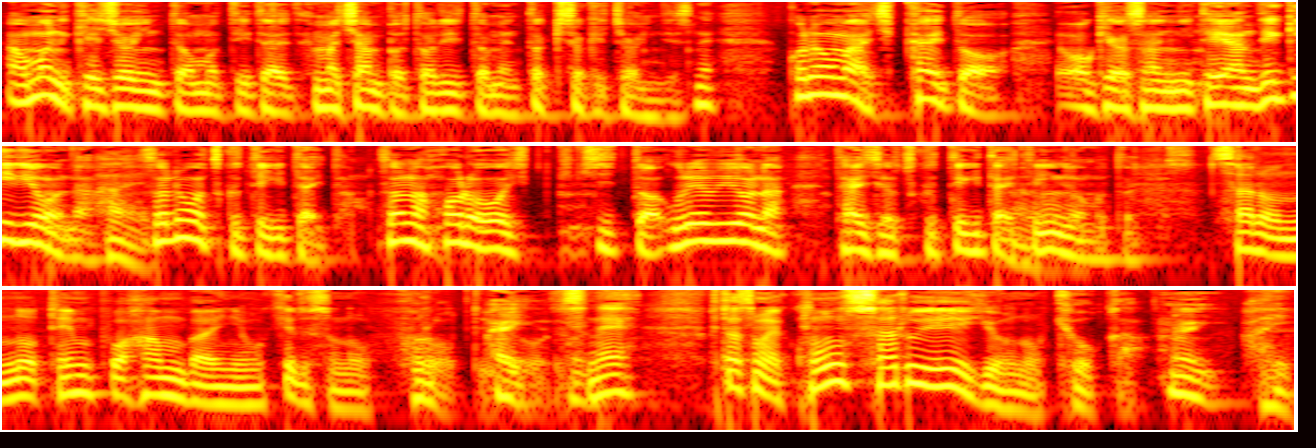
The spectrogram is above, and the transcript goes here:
あ、主に化粧品と思っていただいて、まあ、シャンプー、トリートメント、基礎化粧品ですね。これをまあ、しっかりとお客さんに提案できるような、はい、それを作っていきたいと。そのフォローをきちっと売れるような体制を作っていきたいというふうに思っております。サロンの店舗販売におけるそのフォローということですね。二、はい、つ目、コンサル営業の強化。はい。はい。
